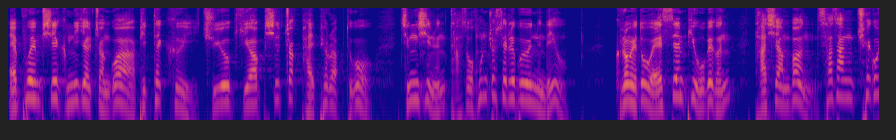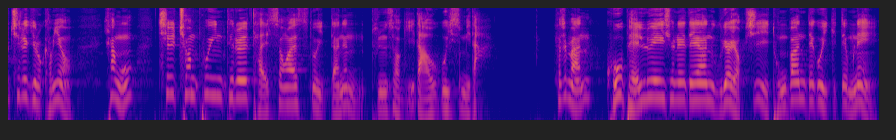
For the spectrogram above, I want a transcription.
FOMC의 금리 결정과 빅테크의 주요 기업 실적 발표를 앞두고 증시는 다소 혼조세를 보였는데요. 그럼에도 S&P 500은 다시 한번 사상 최고치를 기록하며 향후 7,000포인트를 달성할 수도 있다는 분석이 나오고 있습니다. 하지만 고밸류에이션에 대한 우려 역시 동반되고 있기 때문에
